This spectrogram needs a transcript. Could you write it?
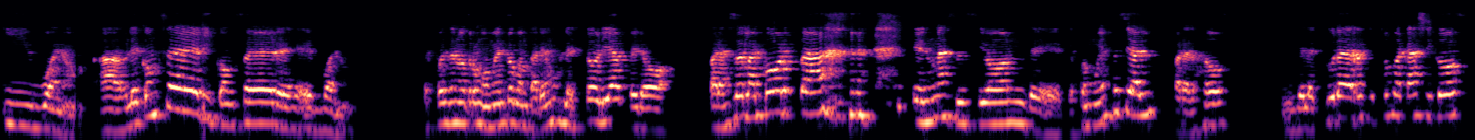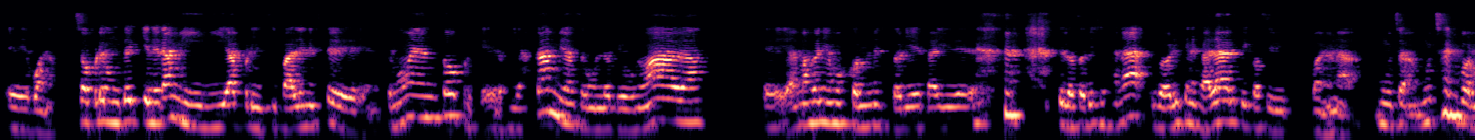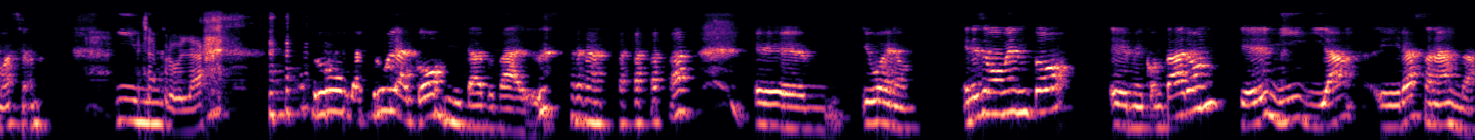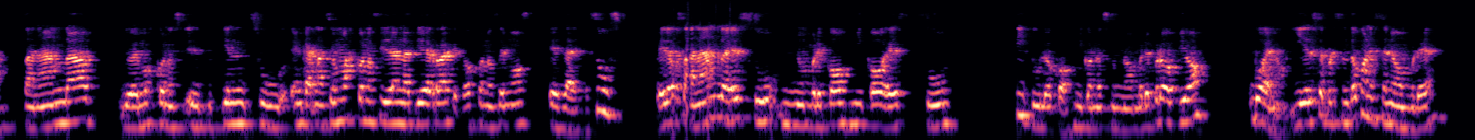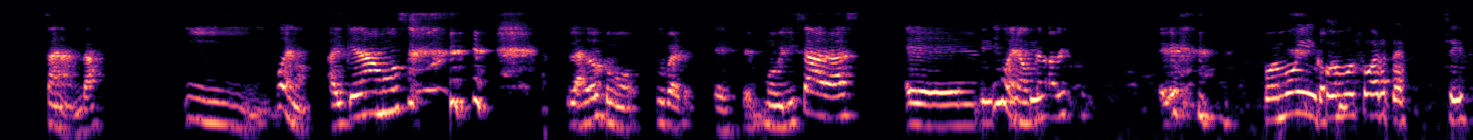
y bueno, hablé con Fer y con Fer, eh, bueno, después en otro momento contaremos la historia, pero para hacerla corta, en una sesión de, que fue muy especial para las dos, de lectura de registros akáshicos, eh, bueno, yo pregunté quién era mi guía principal en este, en este momento, porque los guías cambian según lo que uno haga. Eh, además veníamos con una historieta ahí de, de los, orígenes, los orígenes galácticos y bueno, nada, mucha, mucha información. Y, mucha frula. Frula, frula cósmica total. Eh, y bueno, en ese momento eh, me contaron que mi guía era Sananda. Sananda lo hemos conocido, eh, tiene su encarnación más conocida en la Tierra, que todos conocemos, es la de Jesús. Pero Sananda es su nombre cósmico, es su título cósmico, no es un nombre propio. Bueno, y él se presentó con ese nombre, Sananda. Y bueno, ahí quedamos, las dos como súper este, movilizadas. Eh, y bueno, fue muy, fue muy fuerte, sí.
